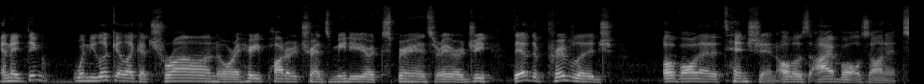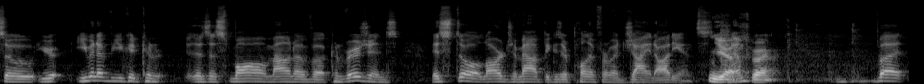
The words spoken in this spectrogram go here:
And I think when you look at like a Tron or a Harry Potter transmedia experience or ARG, they have the privilege of all that attention, all those eyeballs on it. So you're even if you could, con- there's a small amount of uh, conversions, it's still a large amount because they're pulling from a giant audience. Yes, you know? right. But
